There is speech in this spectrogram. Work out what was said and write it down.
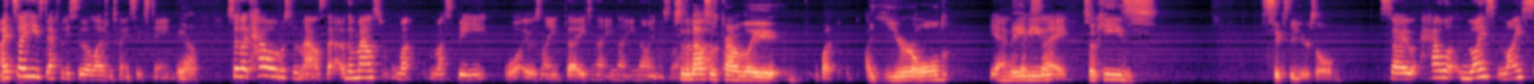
I'd say he's definitely still alive in 2016. Yeah. So like, how old was the mouse? That the mouse mu- must be what? It was 1930 to 1999 or something. So the like mouse that. was probably what a year old. yeah, maybe-. So he's 60 years old. So how mice mice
